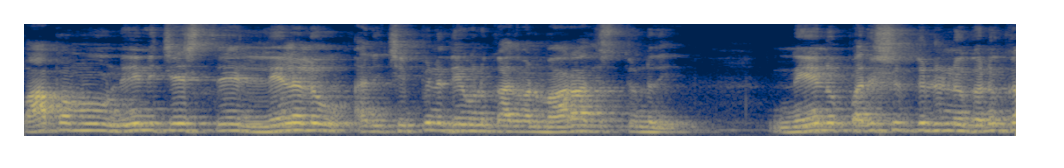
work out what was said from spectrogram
పాపము నేను చేస్తే లీలలు అని చెప్పిన దేవుని కాదు మనం ఆరాధిస్తున్నది. నేను పరిశుద్ధుడును గనుక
